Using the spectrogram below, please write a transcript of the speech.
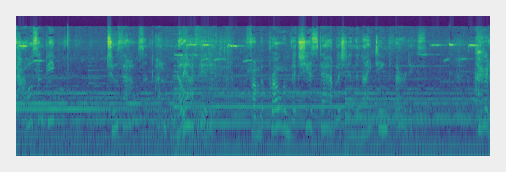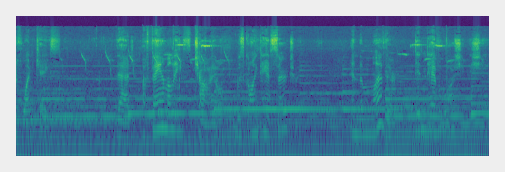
thousand people, two thousand, I don't know, benefited from the program that she established in the 1930s. I heard of one case that a family's child was going to have surgery, and the mother didn't have a washing machine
